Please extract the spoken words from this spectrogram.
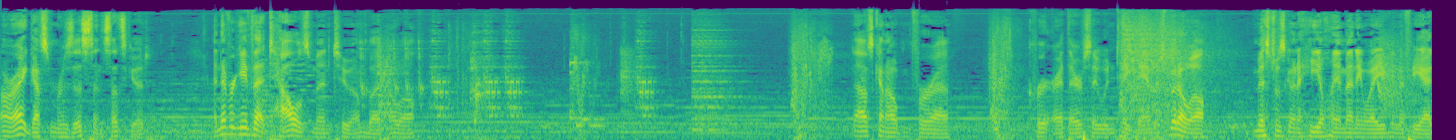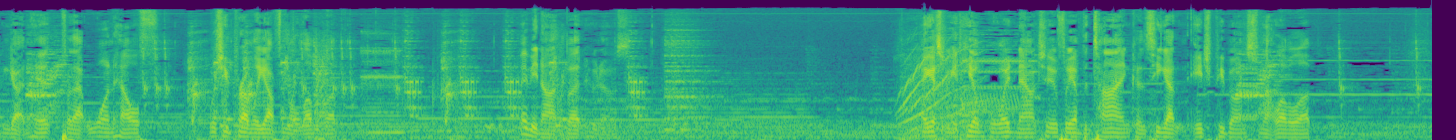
Alright, got some resistance, that's good. I never gave that talisman to him, but oh well. I was kind of hoping for a crit right there so he wouldn't take damage, but oh well. Mist was going to heal him anyway, even if he hadn't gotten hit for that one health, which he probably got from the level up. Maybe not, but who knows. I guess we could heal Boyd now, too, if we have the time, because he got an HP bonus from that level up.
